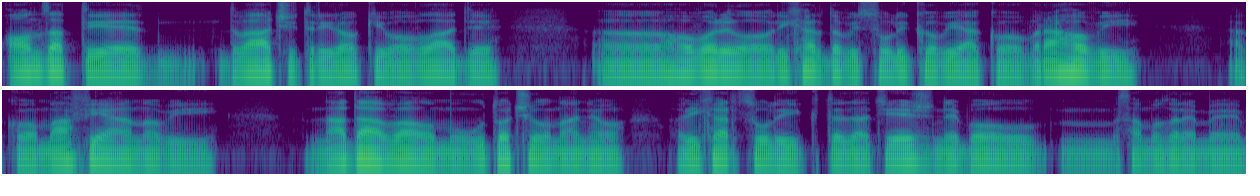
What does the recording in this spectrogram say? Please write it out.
on za tie 2 či 3 roky vo vláde uh, hovoril o Richardovi Sulikovi ako vrahovi, ako mafiánovi, nadával mu, útočil na ňo. Richard Sulík teda tiež nebol mm, samozrejme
